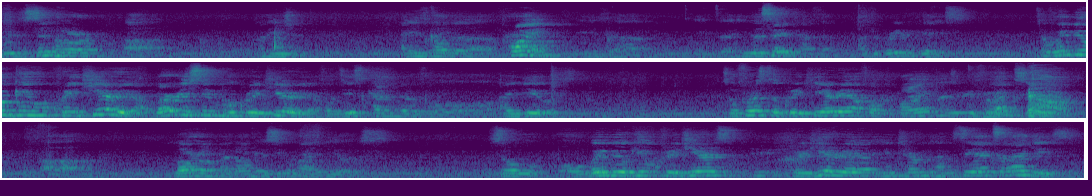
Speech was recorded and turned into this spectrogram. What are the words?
with simpler uh, condition. And it's called uh, prime is, uh, is, uh, is the same as algebraic case. So we will give criteria, very simple criteria for this kind of uh, ideals. So first, the criteria for prime and reflexive Laurent binomial sigma ideals. So uh, we will give criteria, criteria in terms of CX lattice.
